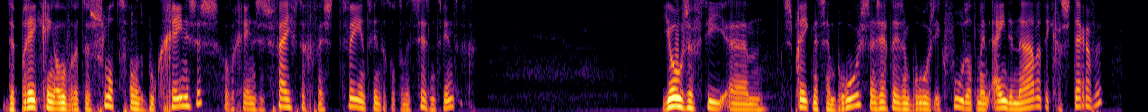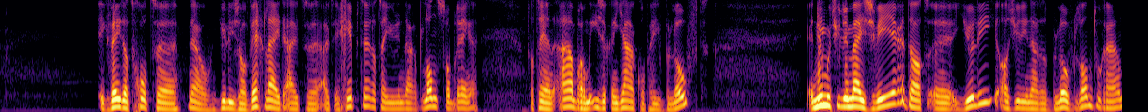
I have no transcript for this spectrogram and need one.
De preek ging over het slot van het boek Genesis, over Genesis 50, vers 22 tot en met 26. Jozef die ehm, spreekt met zijn broers en zegt tegen zijn broers: Ik voel dat mijn einde nadert, ik ga sterven. Ik weet dat God uh, nou, jullie zal wegleiden uit, uh, uit Egypte, dat hij jullie naar het land zal brengen dat hij aan Abraham, Isaac en Jacob heeft beloofd. En nu moeten jullie mij zweren dat uh, jullie, als jullie naar het beloofd land toe gaan,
